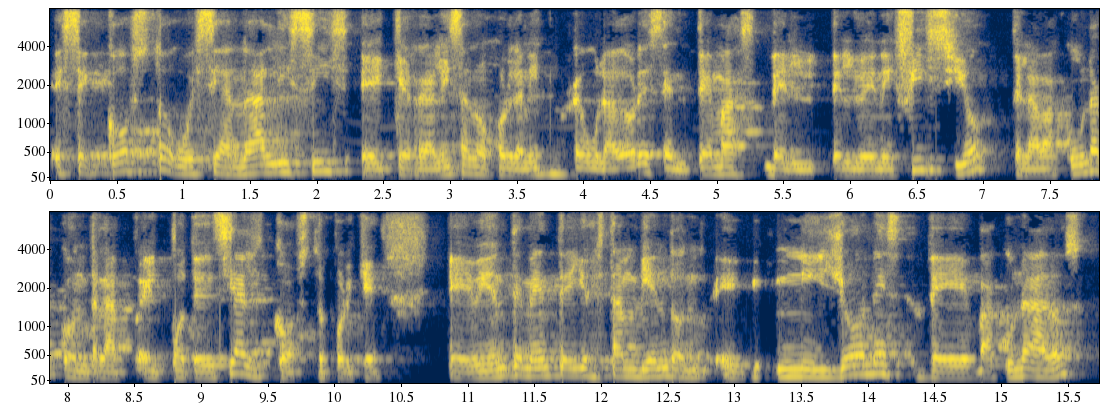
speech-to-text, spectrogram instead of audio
ese costo o ese análisis eh, que realizan los organismos reguladores en temas del, del beneficio de la vacuna contra el potencial costo, porque evidentemente ellos están viendo eh, millones de vacunados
